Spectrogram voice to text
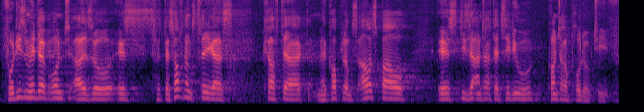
Vor diesem Hintergrund also ist des Hoffnungsträgers Kraftwerk-Kopplungsausbau ist dieser Antrag der CDU kontraproduktiv.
